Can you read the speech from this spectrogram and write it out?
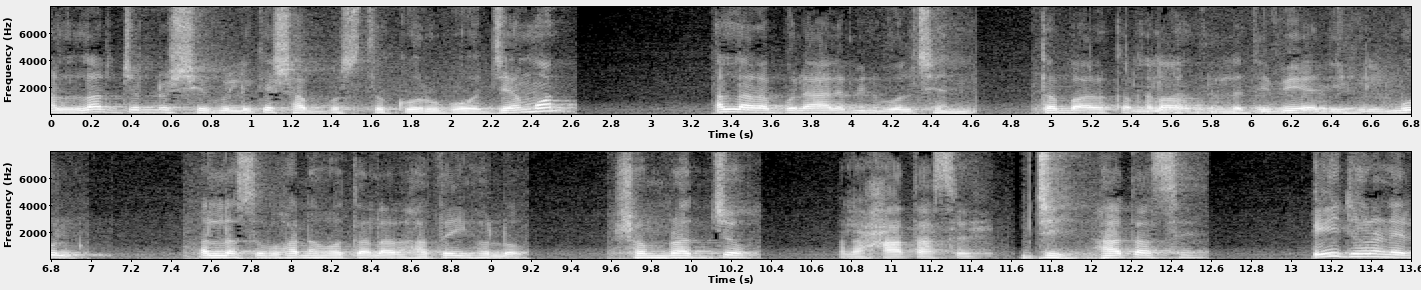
আল্লাহর জন্য সেগুলিকে সাব্যস্ত করব। যেমন আল্লাহ রাবুল্লাহ আলমিন বলছেন তাবারকাল্লাহিল মুল্ক। আল্লাহ সুবাহ হাতেই হলো সাম্রাজ্য। মানে হাত আছে। জি হাত আছে। এই ধরনের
